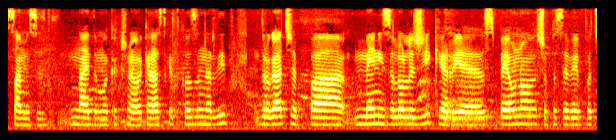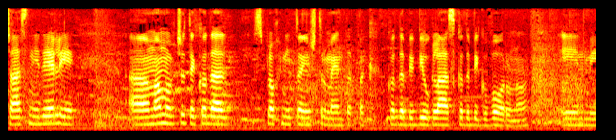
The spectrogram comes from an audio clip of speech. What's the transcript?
sami se najdemo kakšne okraske tako za narediti. Drugače pa meni zelo leži, ker je spevno, še posebej počasni deli. Uh, imamo občutek, da sploh ni to inštrument, ampak kot da bi bil glas, kot da bi govoril. No. In mi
